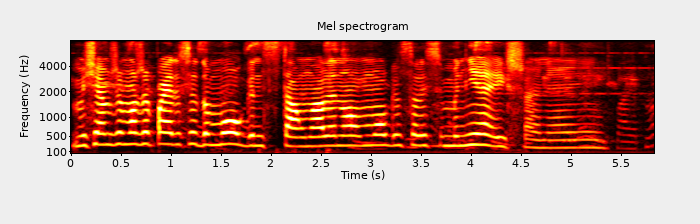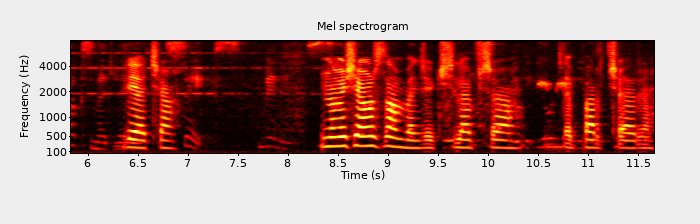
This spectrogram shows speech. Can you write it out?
Myślałem, że może pojadę sobie do Morgantown, ale no Morgantown jest mniejsze, nie? I wiecie. No myślałem, że tam będzie jakieś lepsze planned.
